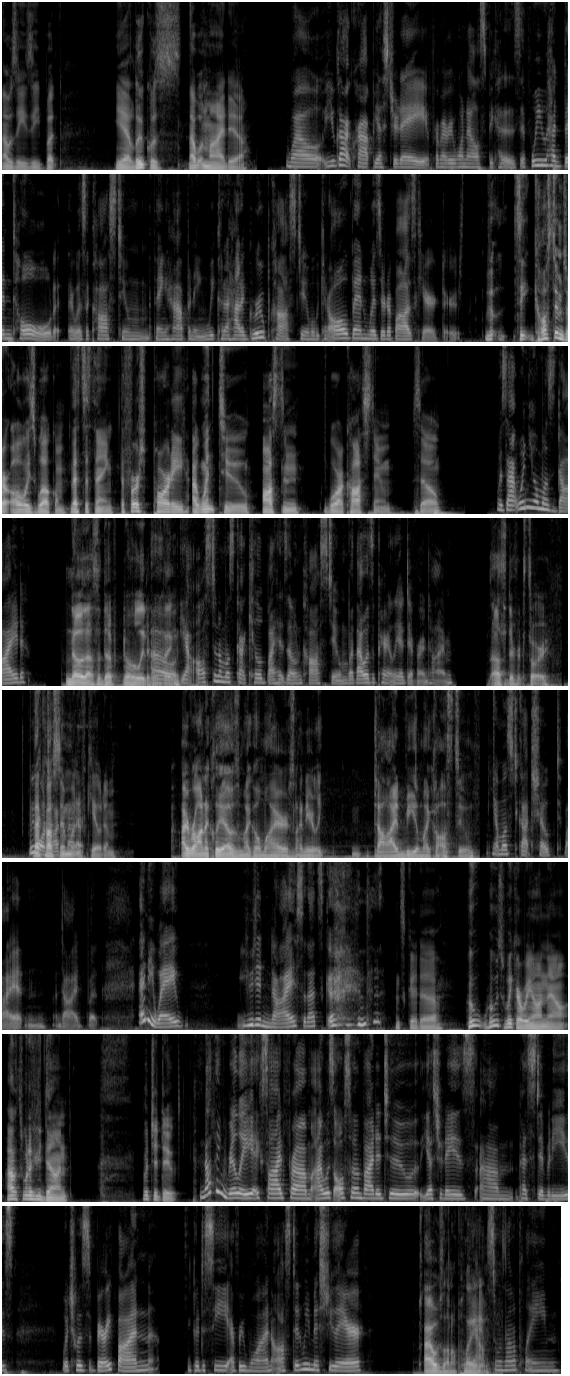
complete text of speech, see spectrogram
that was easy. But yeah, Luke was that wasn't my idea. Well, you got crap yesterday from everyone else because if we had been told there was a costume thing happening, we could have had a group costume. We could all been Wizard of Oz characters. See, costumes are always welcome. That's the thing. The first party I went to, Austin wore a costume, so Was that when you almost died? No, that's a diff- totally different Oh, thing. yeah. Austin almost got killed by his own costume, but that was apparently a different time. That's a different story. We that costume wouldn't it. have killed him. Ironically, I was Michael Myers and I nearly died via my costume. He almost got choked by it and died. But anyway, you didn't die, so that's good. That's good. Uh, who whose week are we on now, Alex? What have you done? What'd you do? Nothing really, aside from I was also invited to yesterday's um, festivities, which was very fun. Good to see everyone. Austin, we missed you there. I was on a plane. Austin was on a plane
